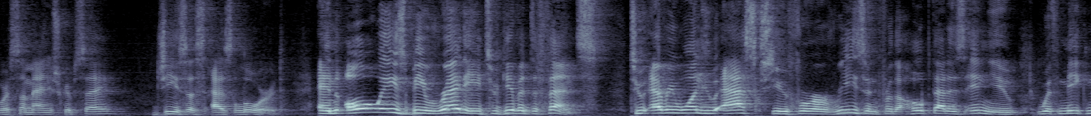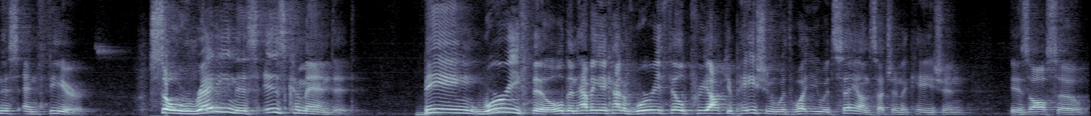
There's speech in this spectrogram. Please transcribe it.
Or some manuscripts say, Jesus as Lord. And always be ready to give a defense to everyone who asks you for a reason for the hope that is in you with meekness and fear. So, readiness is commanded. Being worry filled and having a kind of worry filled preoccupation with what you would say on such an occasion is also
